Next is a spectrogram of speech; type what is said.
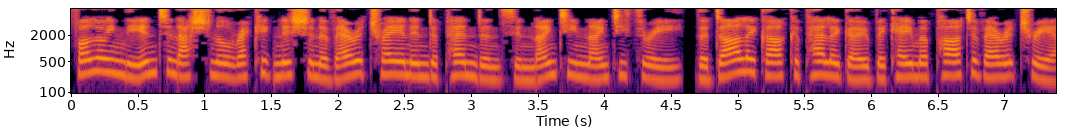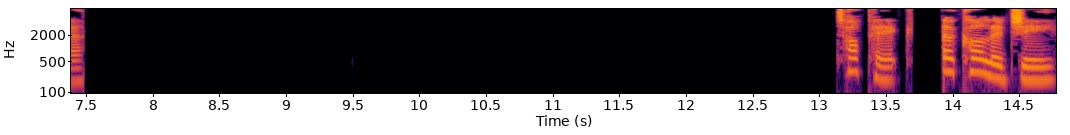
Following the international recognition of Eritrean independence in 1993, the Dahlak archipelago became a part of Eritrea. Ecology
